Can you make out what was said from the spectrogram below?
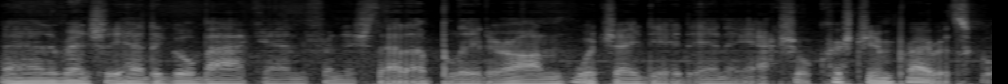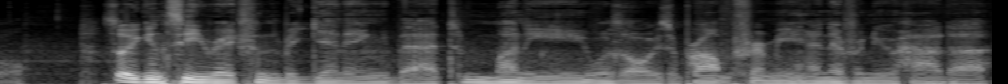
And eventually had to go back and finish that up later on, which I did in a actual Christian private school. So you can see right from the beginning that money was always a problem for me. I never knew how to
